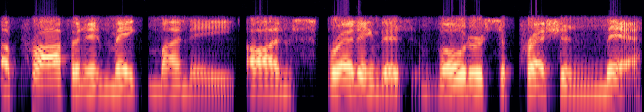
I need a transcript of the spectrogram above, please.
a profit and make money on spreading this voter suppression myth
